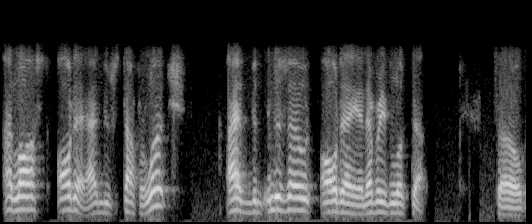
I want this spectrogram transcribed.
I lost all day. I had to stop for lunch. I had been in the zone all day and never even looked up. So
